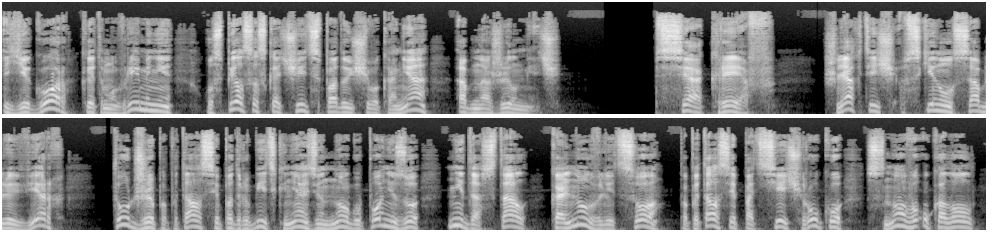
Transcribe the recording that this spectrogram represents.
Егор к этому времени успел соскочить с падающего коня, обнажил меч. «Вся крев!» Шляхтич вскинул саблю вверх, тут же попытался подрубить князю ногу понизу, не достал, кольнул в лицо, попытался подсечь руку, снова уколол —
